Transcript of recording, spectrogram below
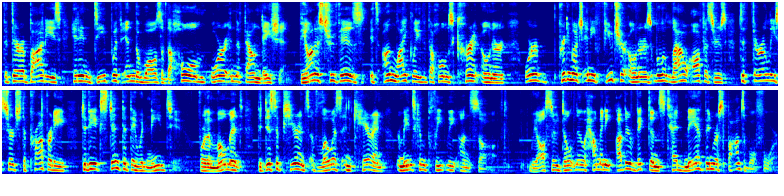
that there are bodies hidden deep within the walls of the home or in the foundation. The honest truth is, it's unlikely that the home's current owner, or pretty much any future owners, will allow officers to thoroughly search the property to the extent that they would need to. For the moment, the disappearance of Lois and Karen remains completely unsolved. We also don't know how many other victims Ted may have been responsible for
